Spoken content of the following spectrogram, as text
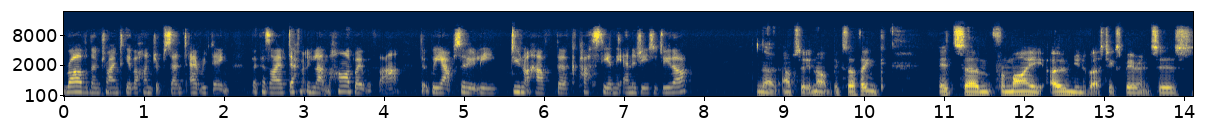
rather than trying to give 100% to everything because I've definitely learned the hard way with that that we absolutely do not have the capacity and the energy to do that. No, absolutely not. Because I think it's um, from my own university experiences.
